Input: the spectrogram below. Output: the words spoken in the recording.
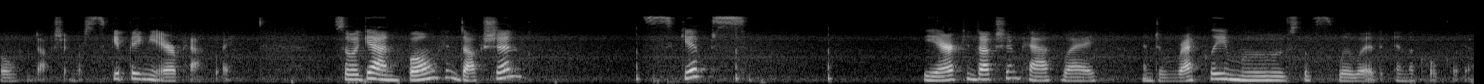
bone conduction. We're skipping the air pathway. So again, bone conduction skips the air conduction pathway and directly moves the fluid in the cochlea.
